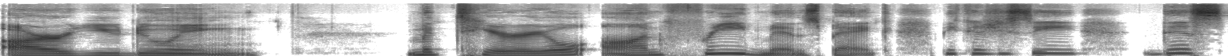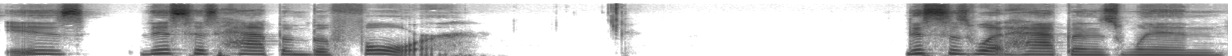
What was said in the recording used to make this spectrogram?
are you doing material on Freedmen's Bank? Because you see this is this has happened before. This is what happens when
